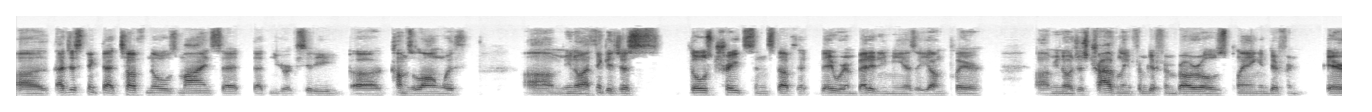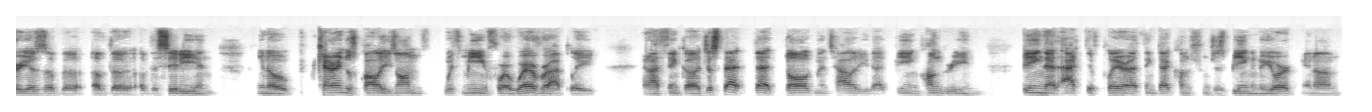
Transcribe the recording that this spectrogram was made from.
uh, I just think that tough nose mindset that New York City uh, comes along with. Um, you know, I think it just those traits and stuff that they were embedded in me as a young player. Um, you know, just traveling from different boroughs, playing in different areas of the of the of the city, and you know, carrying those qualities on with me for wherever I played. And I think uh, just that that dog mentality, that being hungry and being that active player, I think that comes from just being in New York. And um,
